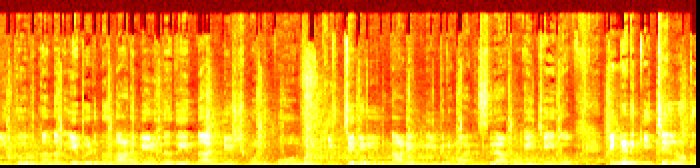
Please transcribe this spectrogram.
ഈ ദുർഗന്ധം എവിടെ നിന്നാണ് വരുന്നത് എന്ന് അന്വേഷിച്ചുകൊണ്ട് പോകുമ്പോൾ കിച്ചണിൽ നിന്നാണ് എന്ന് ഇവർ മനസ്സിലാക്കുകയും ചെയ്തു. പിന്നീട് കിച്ചണിലോട്ട്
